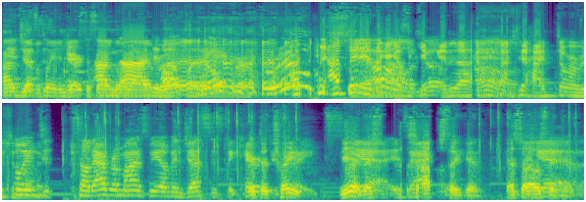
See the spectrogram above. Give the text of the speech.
I've never played Injustice. I ain't I'm- gonna I did bro. not play that game, For real? I played it like Oh, as a kid. no. I don't remember So, about it. Inju- so that reminds me of Injustice, the Like character the trait. traits. Yeah, that's, that's what I was thinking. That's what I was thinking.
